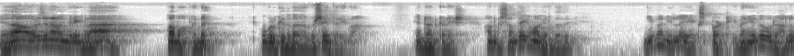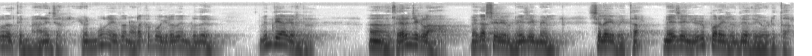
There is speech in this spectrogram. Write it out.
இதுதான் ஒரிஜினலுங்கிறீங்களா ஆமாம் பின்ன உங்களுக்கு இதில் விஷயம் தெரியுமா? என்றான் கணேஷ். அவனுக்கு சந்தேகமாக இருந்தது. இவன் இல்லை எக்ஸ்பர்ட் இவன் ஏதோ ஒரு அலுவலகத்தின் மேனேஜர் இவன் மூலம் ஏதோ நடக்கப் போகிறது என்பது விந்தையாக இருந்தது. தெரிஞ்சுக்கலாம். மெகா சீரியல் மேஜை மேல் சிலையை வைத்தார். மேஜையின் இழுப்பறையிலிருந்து எதையோ எடுத்தார்.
